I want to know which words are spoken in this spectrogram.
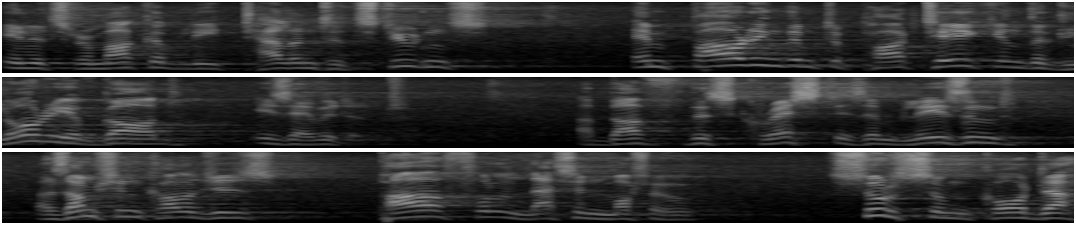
in its remarkably talented students, empowering them to partake in the glory of God is evident. Above this crest is emblazoned Assumption College's powerful Latin motto, Sursum Corda,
